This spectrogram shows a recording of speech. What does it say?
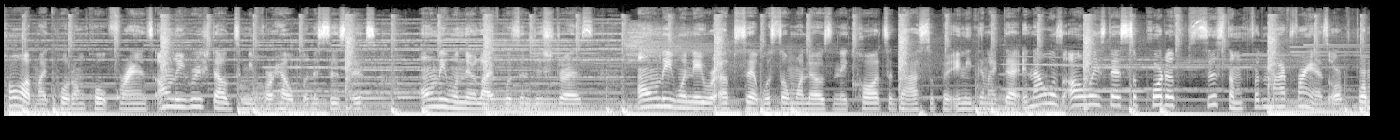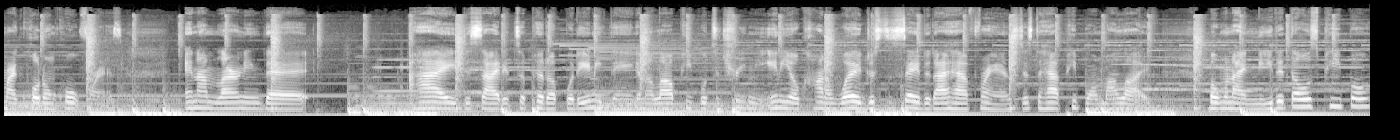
called my quote unquote friends only reached out to me for help and assistance only when their life was in distress only when they were upset with someone else and they called to gossip or anything like that. And I was always that supportive system for my friends or for my quote unquote friends. And I'm learning that I decided to put up with anything and allow people to treat me any old kind of way just to say that I have friends, just to have people in my life. But when I needed those people,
